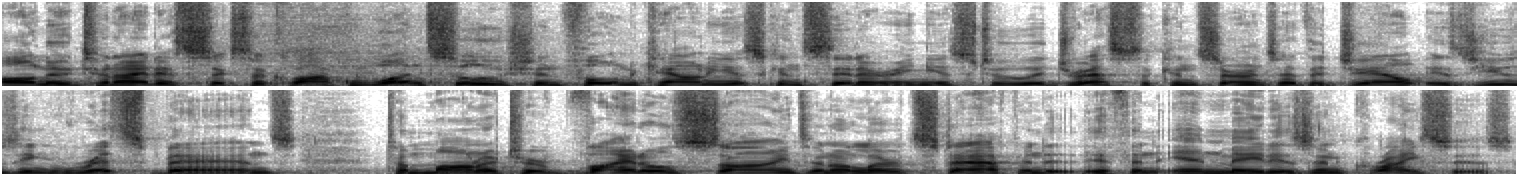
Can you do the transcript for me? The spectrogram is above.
All new tonight at 6 o'clock. One solution Fulton County is considering is to address the concerns that the jail is using wristbands to monitor vital signs and alert staff if an inmate is in crisis.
